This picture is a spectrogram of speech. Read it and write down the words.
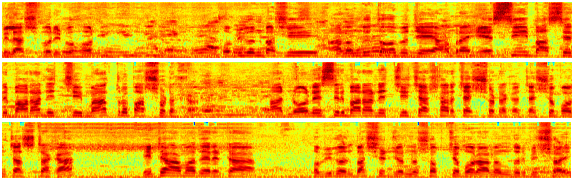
বিলাস পরিবহন। হবিগঞ্জবাসী আনন্দিত হবে যে আমরা এসি বাসের ভাড়া নিচ্ছি মাত্র পাঁচশো টাকা, আর নন এসির ভাড়া নিচ্ছি চার সাড়ে চারশো টাকা, চারশো পঞ্চাশ টাকা। এটা আমাদের এটা হবিগঞ্জবাসীর জন্য সবচেয়ে বড় আনন্দের বিষয়।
